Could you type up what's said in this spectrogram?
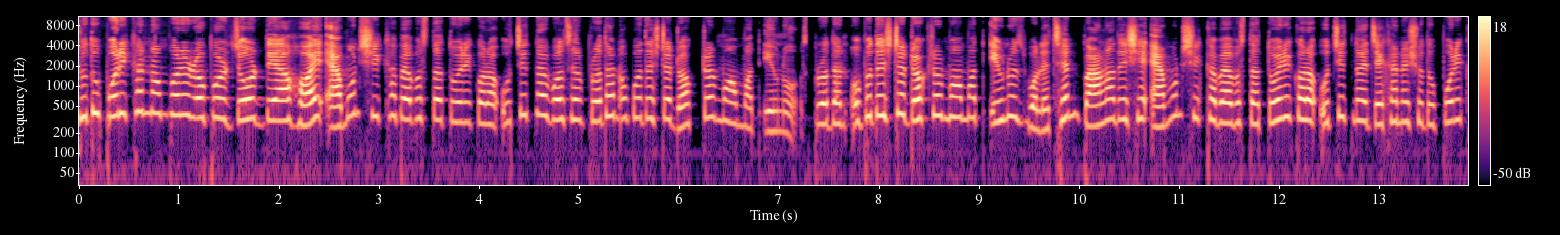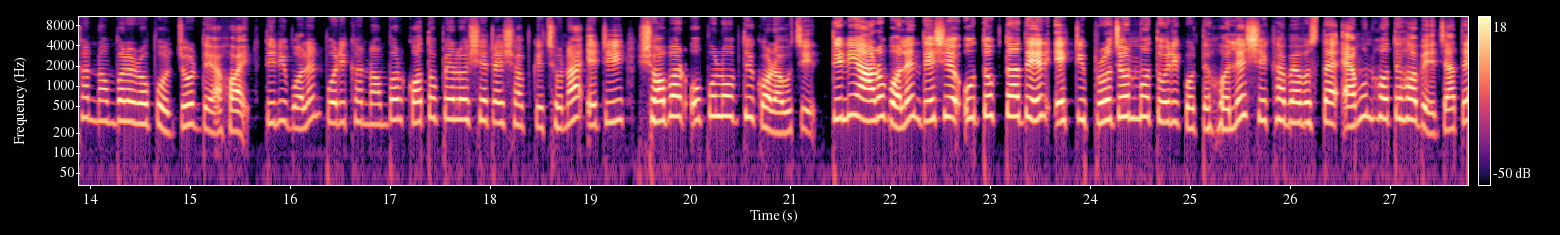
শুধু পরীক্ষার নম্বরের ওপর জোর দেয়া হয়, এমন শিক্ষা ব্যবস্থা তৈরি করা উচিত নয় বলছেন প্রধান উপদেষ্টা ডক্টর মোহাম্মদ ইউনুস। প্রধান উপদেষ্টা ডক্টর মোহাম্মদ ইউনুস বলেছেন, বাংলাদেশে এমন শিক্ষা ব্যবস্থা তৈরি করা উচিত নয় যেখানে শুধু পরীক্ষার নম্বরের ওপর জোর দেয়া হয়। তিনি বলেন, পরীক্ষার নম্বর কত পেল সেটাই সবকিছু না, এটি সবার উপলব্ধি করা উচিত। তিনি আরও বলেন দেশে উদ্যোক্তাদের একটি প্রজন্ম তৈরি করতে হলে শিক্ষা ব্যবস্থা এমন হতে হবে যাতে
